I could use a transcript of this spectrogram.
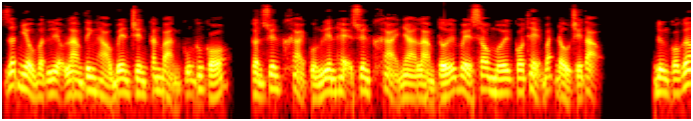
rất nhiều vật liệu lam tinh hào bên trên căn bản cũng không có cần xuyên khải cùng liên hệ xuyên khải nhà làm tới về sau mới có thể bắt đầu chế tạo. Đừng có gấp,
